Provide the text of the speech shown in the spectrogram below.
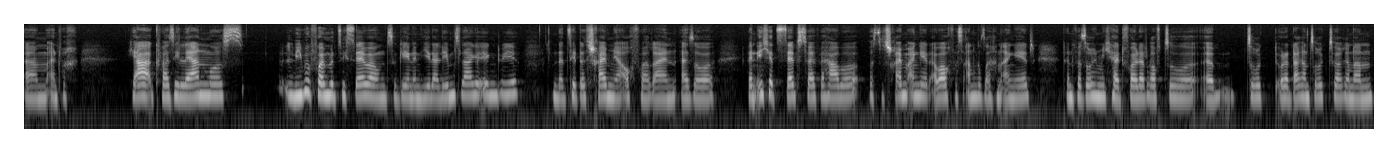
ähm, einfach ja quasi lernen muss, liebevoll mit sich selber umzugehen in jeder Lebenslage irgendwie. Und da zählt das Schreiben ja auch voll rein. Also wenn ich jetzt Selbstzweifel habe, was das Schreiben angeht, aber auch was andere Sachen angeht, dann versuche ich mich halt voll darauf zu äh, zurück oder daran zurückzuerinnern,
